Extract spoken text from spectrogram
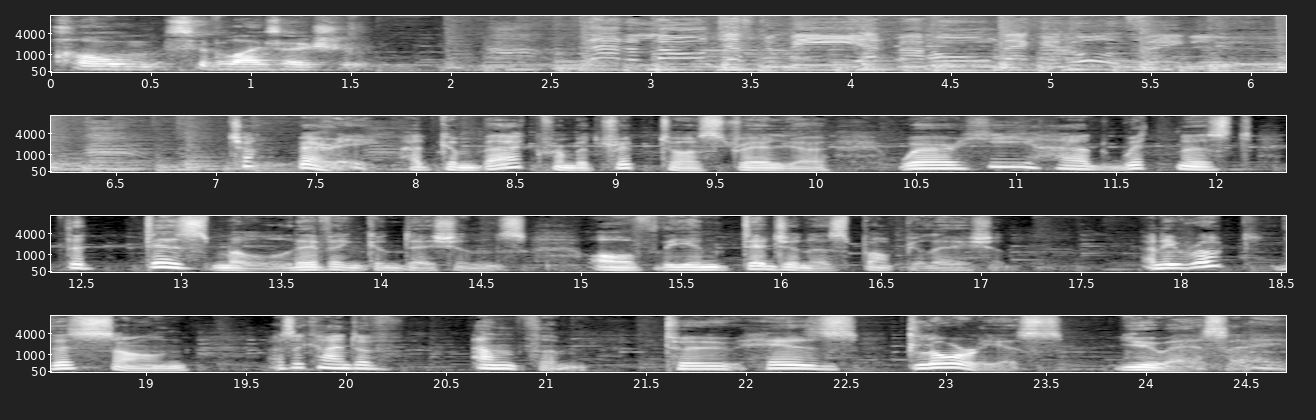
home civilization. That alone just to be at my home back in old St. Louis. Chuck Berry had come back from a trip to Australia where he had witnessed the dismal living conditions of the indigenous population. And he wrote this song as a kind of anthem to his glorious USA.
